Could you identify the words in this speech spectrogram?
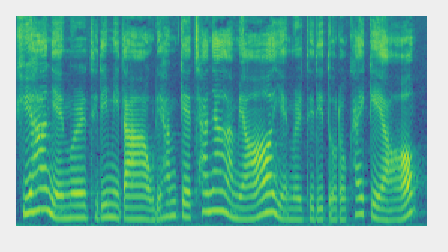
귀한 예물 드립니다. 우리 함께 찬양하며 예물 드리도록 할게요.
